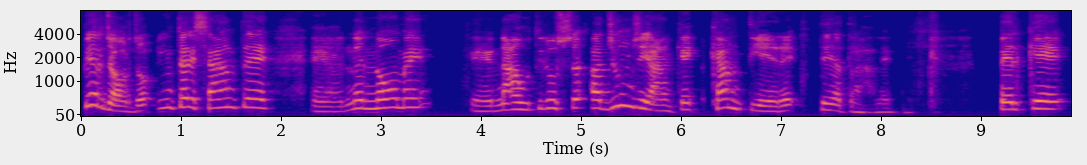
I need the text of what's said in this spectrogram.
Pier Giorgio, interessante eh, nel nome eh, Nautilus aggiungi anche cantiere teatrale, perché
